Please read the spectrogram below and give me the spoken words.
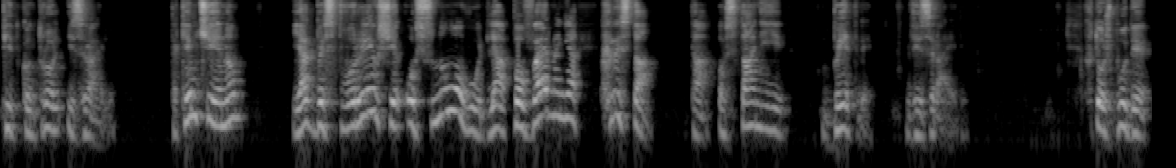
під контроль Ізраїлю. Таким чином, якби створивши основу для повернення Христа та останньої битви в Ізраїлі. Хто ж буде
